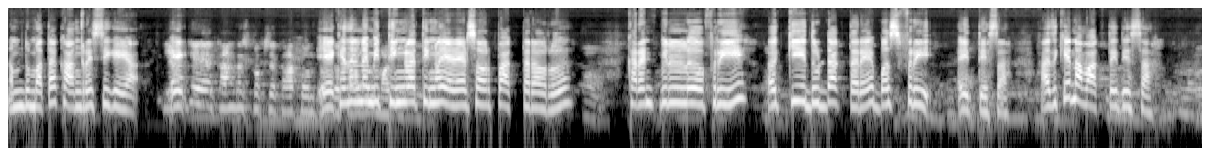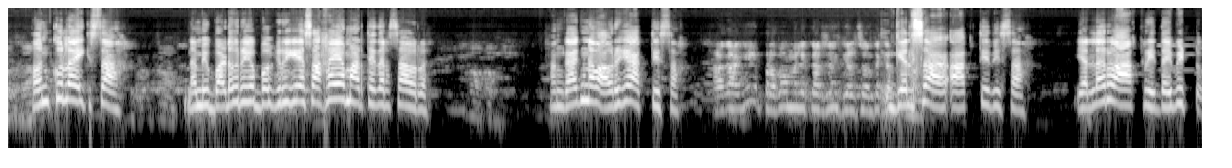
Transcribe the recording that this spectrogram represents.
ನಮ್ಮದು ಮತ ಕಾಂಗ್ರೆಸ್ಸಿಗೆ. ಯಾಕೆ ಕಾಂಗ್ರೆಸ್ ಪಕ್ಷಕ್ಕೆ ಹಾಕುವಂತ ಯಾಕೆಂದ್ರೆ ನಮಗೆ ತಿಂಗಳ ತಿಂಗಳ ಎರಡು ಸಾವಿರ ರೂಪಾಯಿ ಹಾಕ್ತಾರೆ ಅವರು. ಕರೆಂಟ್ ಬಿಲ್ ಫ್ರೀ ಅಕ್ಕಿ ದುಡ್ಡು ಹಾಕ್ತಾರೆ ಬಸ್ ಫ್ರೀ ಐತೆ ಸಾ. ಅದಕ್ಕೆ ನಾವು ಹಾಕ್ತಾಯಿದ್ದೀವಿ ಸಾ. ಅನುಕೂಲ ಐತೆ ಸಾ. ನಮಗೆ ಬಡವರಿಗೆ ಬಗ್ಗರಿಗೆ ಸಹಾಯ ಮಾಡ್ತಾಯಿದ್ದಾರೆ ಸಾ ಅವರು. ಹಂಗಾಗಿ ನಾವು ಅವ್ರಿಗೆ ಹಾಕ್ತೀವಿ ಸಾ. ಹಾಗಾಗಿ ಪ್ರಭಾ ಮಲ್ಲಿಕಾರ್ಜುನ್ ಗೆಲ್ಸುವಂತ ಗೆಲ್ಸ ಆಗ್ತಿದಿ ಸಾ. ಎಲ್ಲರೂ ಹಾಕ್ರಿ ದಯವಿಟ್ಟು.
